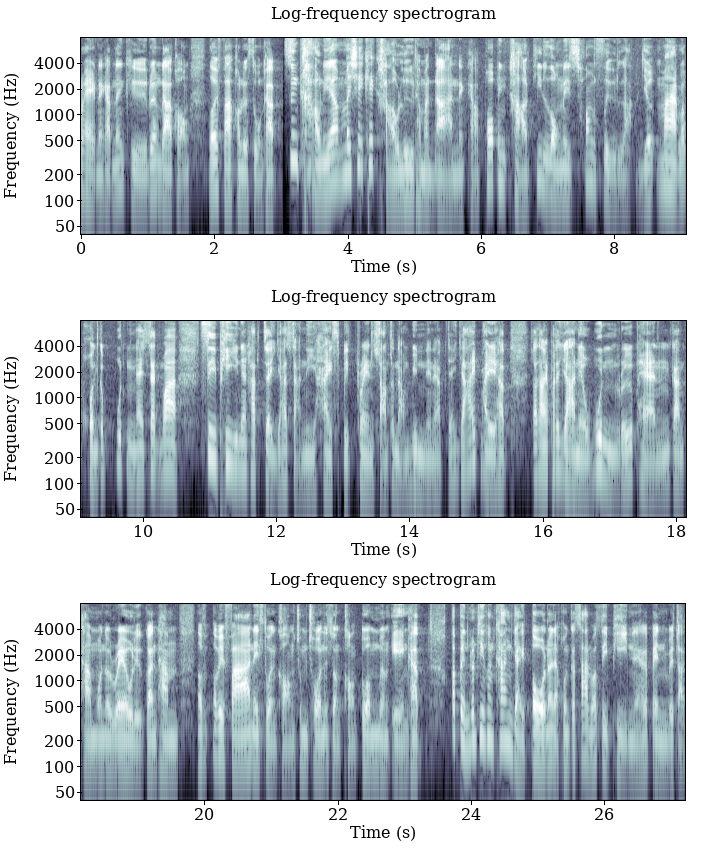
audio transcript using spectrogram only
แรกๆนะครับ นั่นคือเรื่องราวของรถไฟฟ้าความเร็วสูงครับ ซึ่งข่าวนี้ไม่ใช่แค่ข่าวลือธรรมดานะครับ เพราะเป็นข่าวที่ลงในช่องสื่อหลักเยอะมาก แล้วคนก็พูดในแซดว่า CP นะครับจะย้ายสถานีไฮสปีดเทรนสามสนามบินเนี่ยนะครับจะย้ายไปครับแล้วทำให้พัทยาเนี่ยวุ่นหรือแผนการทำโมโนเรลหรือการทำรถไฟฟ้าในส่วนของชุมชนในส่วนของตัวเมืองเองครับก็เป็นเรื่องที่ค่อนข้างใหญ่โตนะแต่คนก็ทราบว่า CP เนี่ยก็เป็นบริษัท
